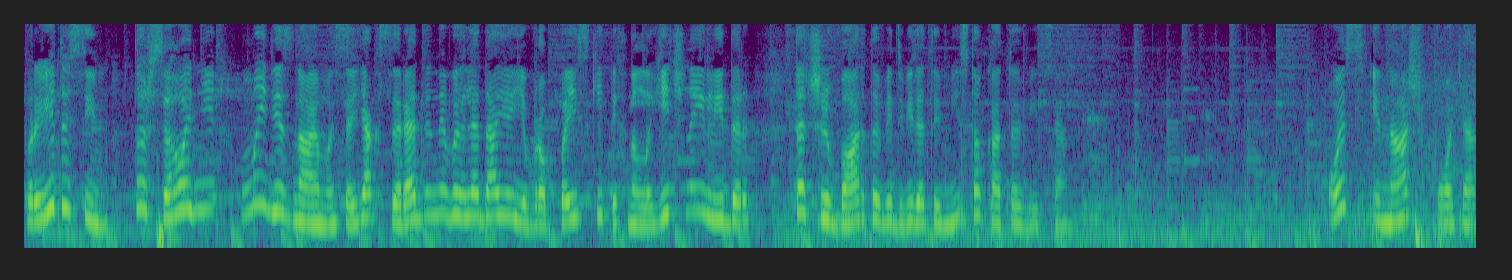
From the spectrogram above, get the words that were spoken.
Привіт усім! Тож сьогодні ми дізнаємося, як зсередини виглядає європейський технологічний лідер та чи варто відвідати місто Катовіце. Ось і наш потяг.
